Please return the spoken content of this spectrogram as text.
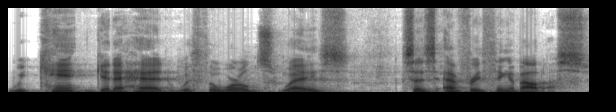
we can't get ahead with the world's ways says everything about us.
